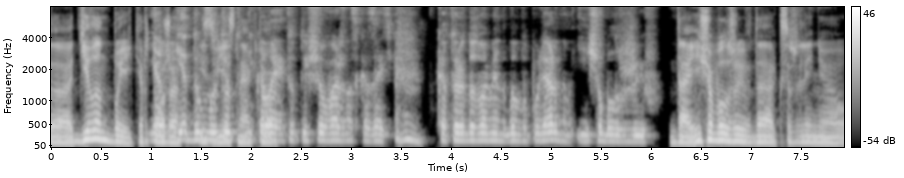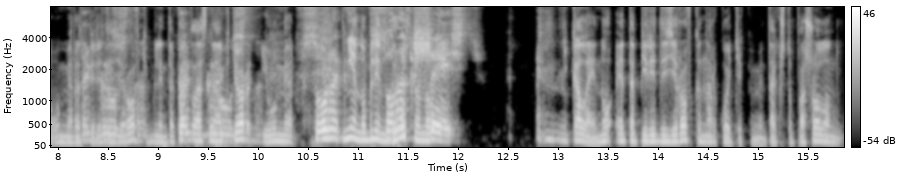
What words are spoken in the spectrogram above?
э, Дилан Бейкер, Я, тоже я думаю, тут, известный актер. Николай, тут еще важно сказать, который в тот момент был популярным и еще был жив. Да, еще был жив, да, к сожалению, умер от Так передозировки. Блин, такой так классный актер и умер. В 40, Не, ну, блин, грустно, но- 46. Николай, ну это передозировка наркотиками, так что пошел он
